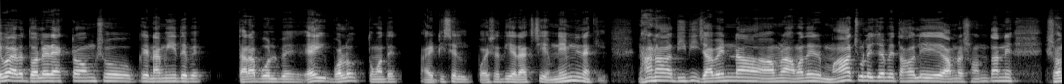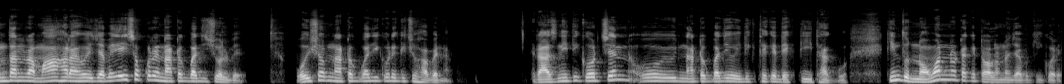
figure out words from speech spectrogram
এবার দলের একটা অংশকে নামিয়ে দেবে। তারা বলবে, এই বলো, তোমাদের আইটি সেল পয়সা দিয়ে রাখছি, এমনি এমনি নাকি? না না, দিদি, যাবেন না, আমরা, আমাদের মা চলে যাবে, তাহলে আমরা সন্তানে, সন্তানরা মা হারা হয়ে যাবে, এই সব করে নাটকবাজি চলবে। ওই সব নাটকবাজি করে কিছু হবে না। রাজনীতি করছেন, ওই নাটকবাজি ওই দিক থেকে দেখতেই থাকব। কিন্তু নবান্নটাকে টলানো যাবে কি করে?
